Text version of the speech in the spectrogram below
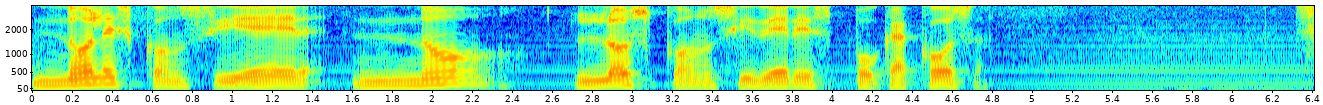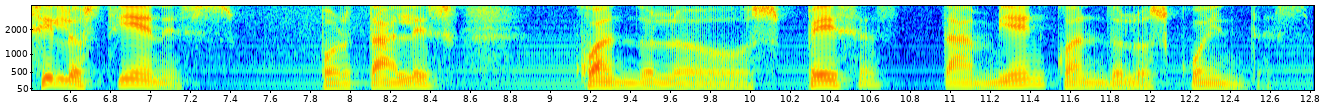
no les considera, no los consideres poca cosa si los tienes por tales cuando los pesas, también cuando los cuentas.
